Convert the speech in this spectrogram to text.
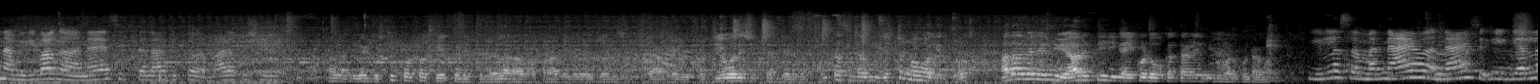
ನಮಗೆ ಇವಾಗ ನ್ಯಾಯ ಸಿಗ್ತಲ್ಲ ಅದಕ್ಕೆ ಭಾಳ ಖುಷಿ ಅಲ್ಲ ಈಗ ಡಿಸ್ಟ್ರಿಕ್ಟ್ ಕೋರ್ಟ್ ತೀರ್ಪು ನೀಡಿತ್ತು ಎಲ್ಲರ ಅಪರಾಧಿಗಳು ಜೈಲು ಶಿಕ್ಷೆ ಆಗಲೇಬೇಕು ಜೀವದ ಶಿಕ್ಷೆ ಅಂತ ಹೇಳಿದ್ರು ಅಂತ ಸಂದರ್ಭದಲ್ಲಿ ಎಷ್ಟು ನೋವಾಗಿತ್ತು? ಅದಾದಮೇಲೆ ನೀವು ಯಾವ ರೀತಿ ಈಗ ಹೈಕೋರ್ಟ್ ಹೋಗಂತೇಳಿ ಇದು ಮಾಡ್ಕೊಂಡ್ರೆ ಇಲ್ಲ ಸರ್ ಮತ್ತೆ ನ್ಯಾಯ ನ್ಯಾಯ ಈಗ ಈಗೆಲ್ಲ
